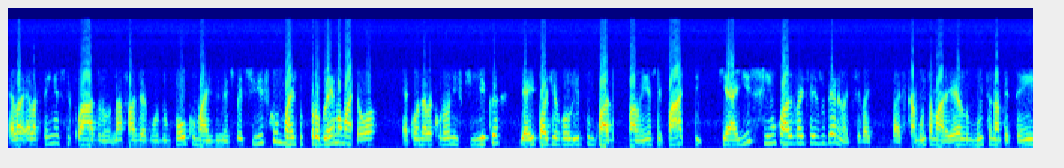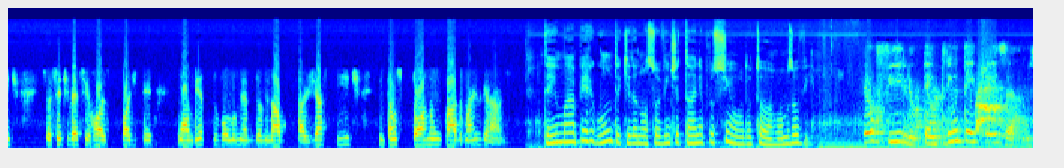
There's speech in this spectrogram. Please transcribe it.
ela, ela tem esse quadro na fase aguda um pouco mais inespecífico, mas o problema maior é quando ela cronifica e aí pode evoluir para um quadro de falência hepática, que aí sim o quadro vai ser exuberante. Você vai, vai ficar muito amarelo, muito inapetente. Se você tiver cirrose, pode ter um aumento do volume abdominal por causa de então se torna um quadro mais grave. Tem uma pergunta aqui da nossa ouvinte Tânia para o senhor, doutor. Vamos ouvir. Meu filho tem 33 anos.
